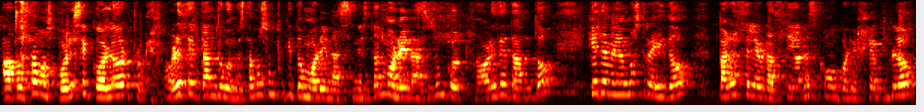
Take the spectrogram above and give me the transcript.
apostamos por ese color porque favorece tanto cuando estamos un poquito morenas, sin estar morenas, es un color que favorece tanto que también lo hemos traído para celebraciones como por ejemplo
